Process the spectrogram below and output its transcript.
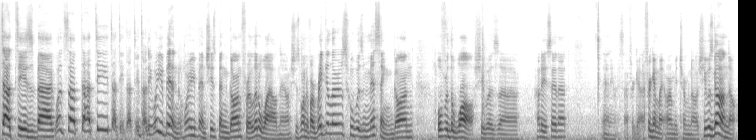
Tati's back. What's up, Tati? Tati, Tati, Tati. Where you been? Where you been? She's been gone for a little while now. She's one of our regulars who was missing, gone over the wall. She was, uh, how do you say that? Anyways, I forget. I forget my army terminology. She was gone though.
